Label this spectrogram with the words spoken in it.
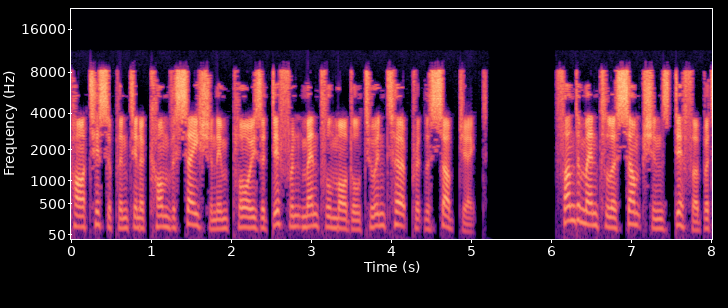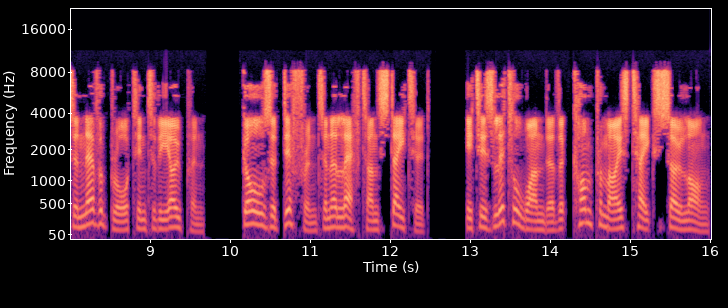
participant in a conversation employs a different mental model to interpret the subject. Fundamental assumptions differ but are never brought into the open. Goals are different and are left unstated. It is little wonder that compromise takes so long.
